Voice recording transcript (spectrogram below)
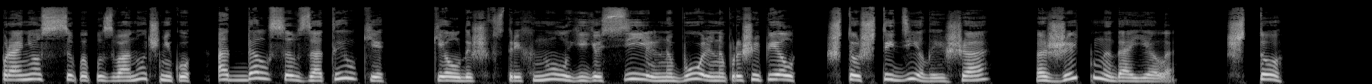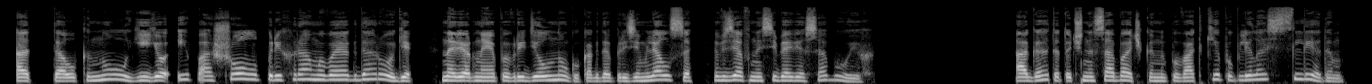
пронесся по позвоночнику, отдался в затылке. Келдыш встряхнул ее сильно, больно, прошипел. «Что ж ты делаешь, а? Жить надоело? Что?» Оттолкнул ее и пошел, прихрамывая к дороге. Наверное, повредил ногу, когда приземлялся, взяв на себя вес обоих. Агата, точно собачка на поводке, поплелась следом.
